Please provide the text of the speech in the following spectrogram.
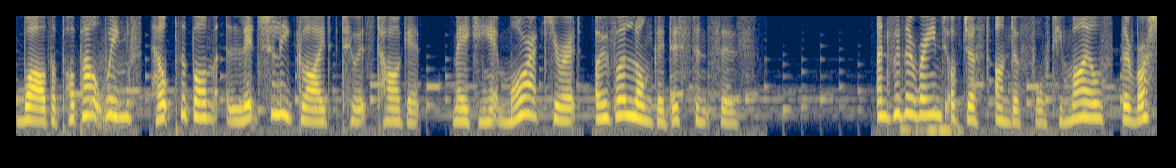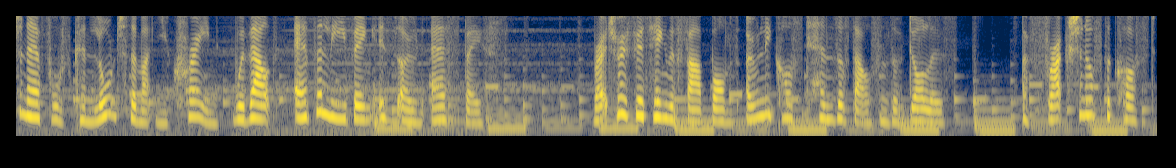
while the pop out wings help the bomb literally glide to its target, making it more accurate over longer distances. And with a range of just under 40 miles, the Russian Air Force can launch them at Ukraine without ever leaving its own airspace. Retrofitting the Fab bombs only costs tens of thousands of dollars, a fraction of the cost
